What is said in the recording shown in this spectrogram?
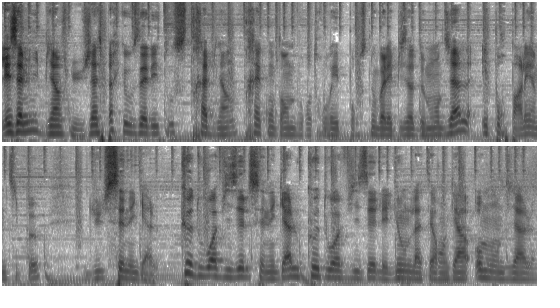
Les amis, bienvenue. J'espère que vous allez tous très bien, très content de vous retrouver pour ce nouvel épisode de Mondial et pour parler un petit peu du Sénégal. Que doit viser le Sénégal? Que doivent viser les Lions de la Teranga au Mondial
